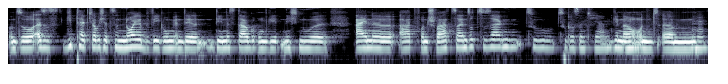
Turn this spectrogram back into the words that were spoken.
und so. Also es gibt halt, glaube ich, jetzt eine neue Bewegung, in der, denen es darum geht, nicht nur eine Art von Schwarzsein sozusagen zu, zu präsentieren. Genau, mhm. und ähm, mhm.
